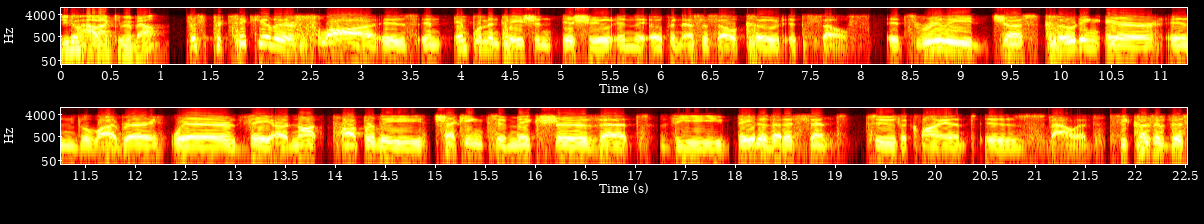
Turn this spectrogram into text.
you know how that came about? This particular flaw is an implementation issue in the OpenSSL code itself. It's really just coding error in the library where they are not properly checking to make sure that the data that is sent to the client is valid. Because of this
